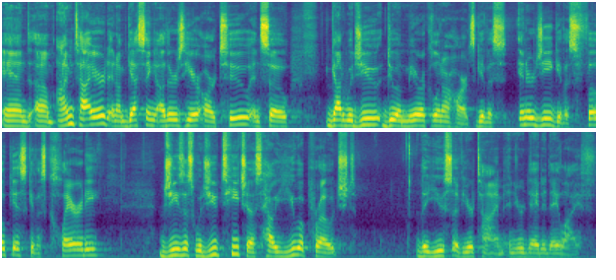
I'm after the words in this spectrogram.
and um, I'm tired, and I'm guessing others here are too. And so, God, would you do a miracle in our hearts? Give us energy, give us focus, give us clarity. Jesus, would you teach us how you approached the use of your time in your day to day life?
